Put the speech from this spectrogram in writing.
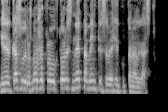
Y en el caso de los no reproductores, netamente se va a ejecutar al gasto.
